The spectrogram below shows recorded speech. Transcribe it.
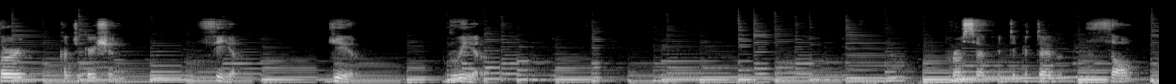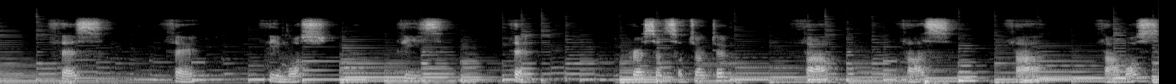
Third conjugation, fear, gear, guir. Present indicative tho, thes, the, themos, these, then. Present subjunctive tha, thus, tha, thamos,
